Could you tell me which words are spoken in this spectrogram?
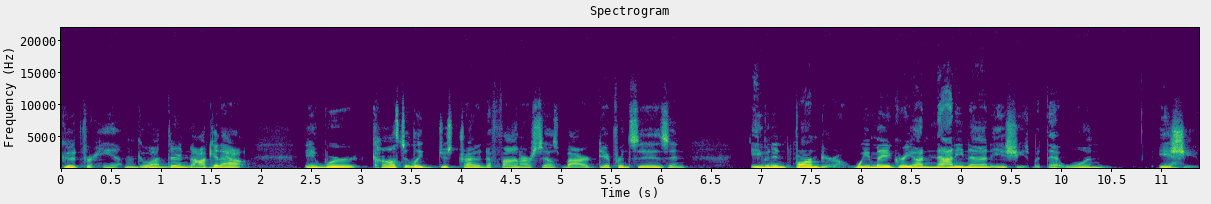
good for him. Go out mm-hmm. there and knock it out. And we're constantly just trying to define ourselves by our differences. And even in Farm Bureau, we may agree on 99 issues, but that one issue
